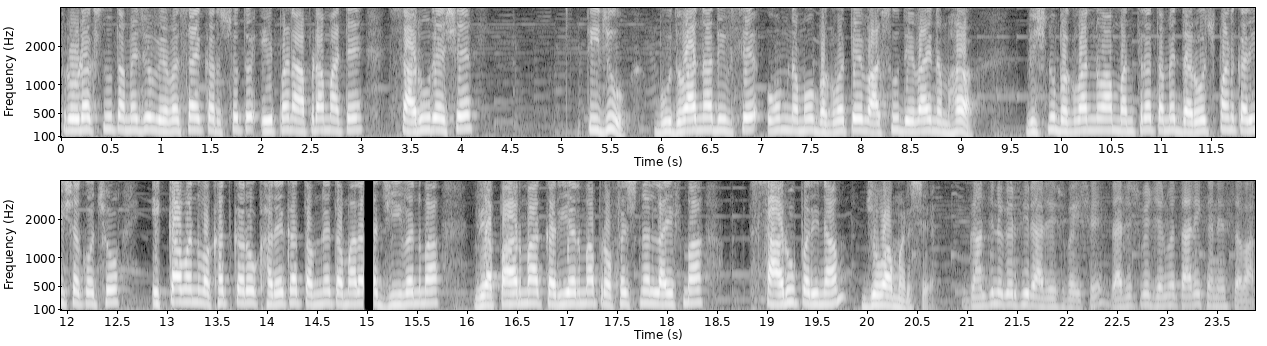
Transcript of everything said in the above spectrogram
પ્રોડક્ટ્સનું તમે જો વ્યવસાય કરશો તો એ પણ આપણા માટે સારું રહેશે. ત્રીજું, બુધવારના દિવસે ઓમ નમો ભગવતે વાસુદેવાય નમઃ. વિષ્ણુ ભગવાનનો આ મંત્ર તમે દરરોજ પણ કરી શકો છો. એકાવન વખત કરો ખરેખર તમને તમારા જીવનમાં વ્યાપારમાં કરિયરમાં પ્રોફેશનલ લાઈફમાં સારું પરિણામ જોવા મળશે. ગાંધીનગરથી રાજેશભાઈ છે. રાજેશભાઈ જન્મ તારીખ અને સવાલ.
